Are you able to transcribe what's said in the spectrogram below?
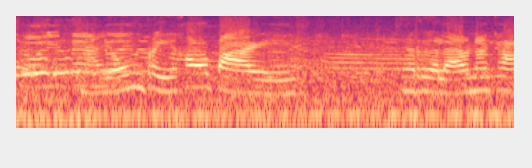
โชว์ลิปแบน นายกรัฐมนตรีเข้าไป ในเรือแล้วนะคะ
